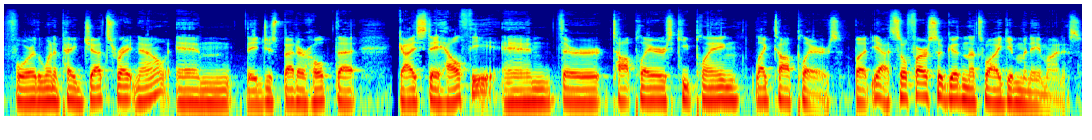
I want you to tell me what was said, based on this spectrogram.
for the Winnipeg Jets right now, and they just better hope that guys stay healthy and their top players keep playing like top players. But yeah, so far so good, and that's why I give them an A minus.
